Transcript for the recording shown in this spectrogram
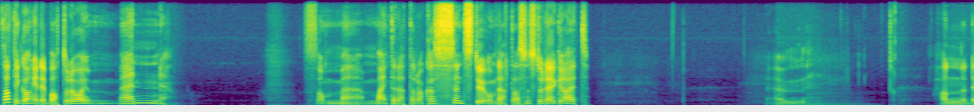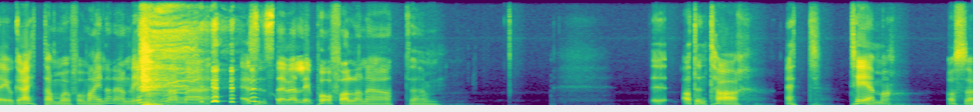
satte i gang en debatt. Og det var jo menn som eh, mente dette. da. Hva syns du om dette? Syns du det er greit? Um, han, det er jo greit, han må jo få mene det han vil, men eh, jeg syns det er veldig påfallende at um, At en tar et tema, og så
